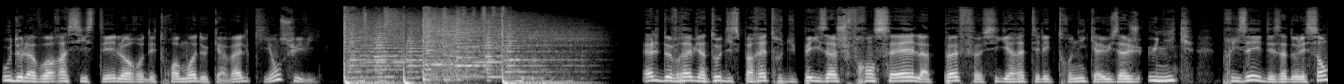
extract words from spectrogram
ou de l'avoir assisté lors des trois mois de cavale qui ont suivi. Elle devrait bientôt disparaître du paysage français. La puff, cigarette électronique à usage unique, prisée des adolescents,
